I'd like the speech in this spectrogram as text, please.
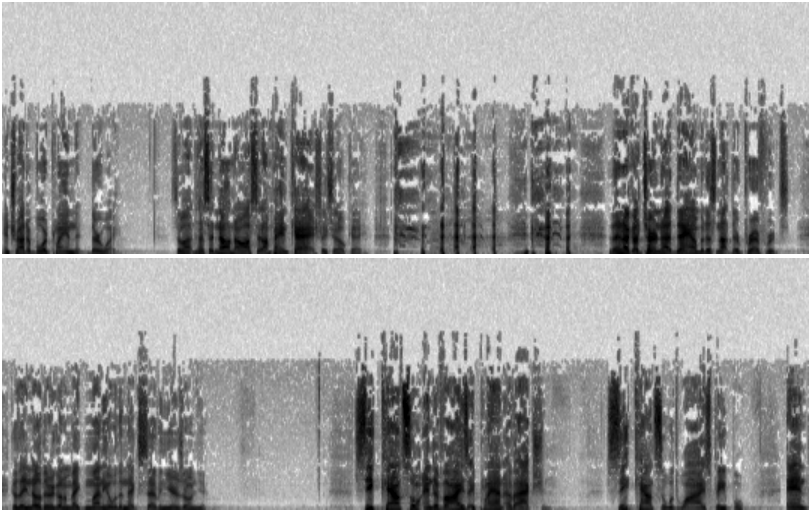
and try to avoid playing it their way. So I, I said, no, no. I said, I'm paying cash. They said, okay. they're not going to turn that down, but it's not their preference because they know they're going to make money over the next seven years on you. Seek counsel and devise a plan of action. Seek counsel with wise people and,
